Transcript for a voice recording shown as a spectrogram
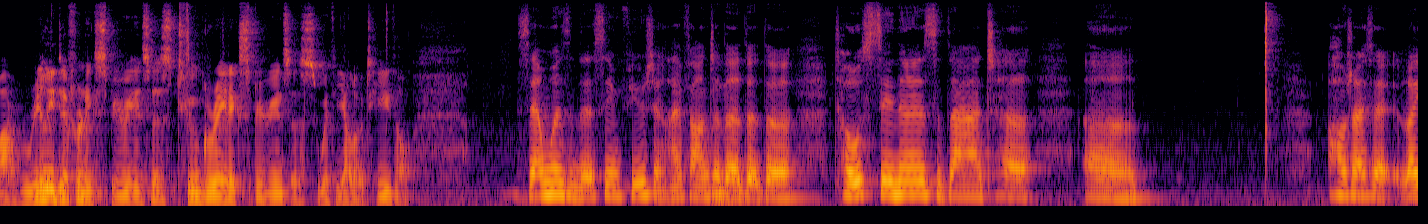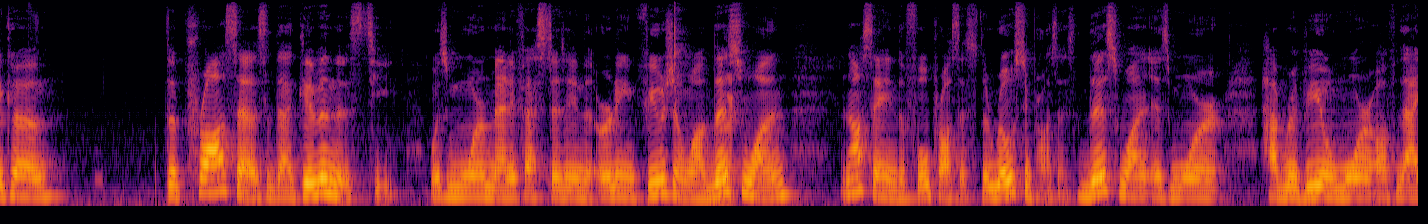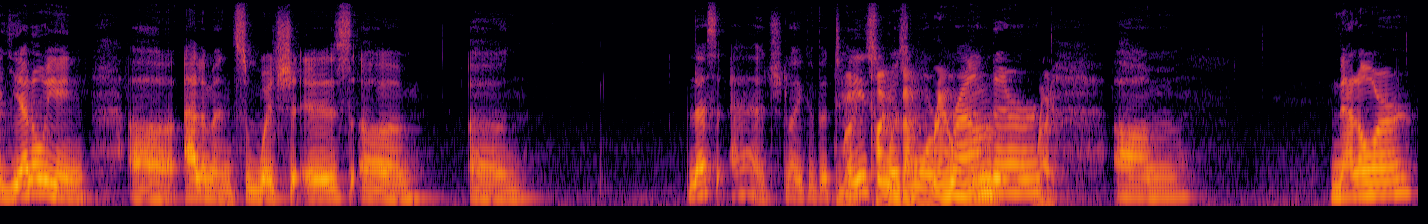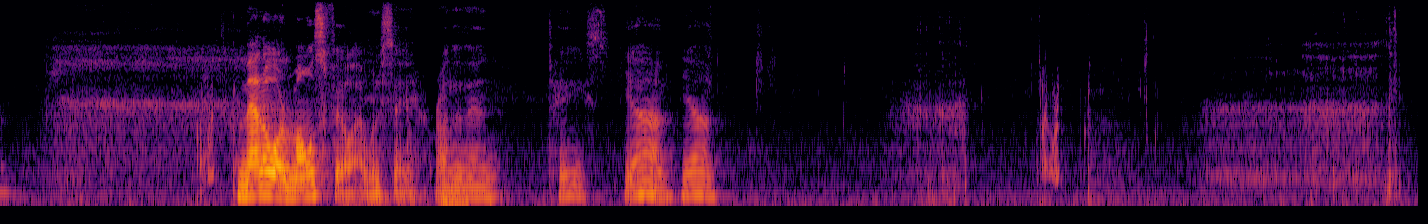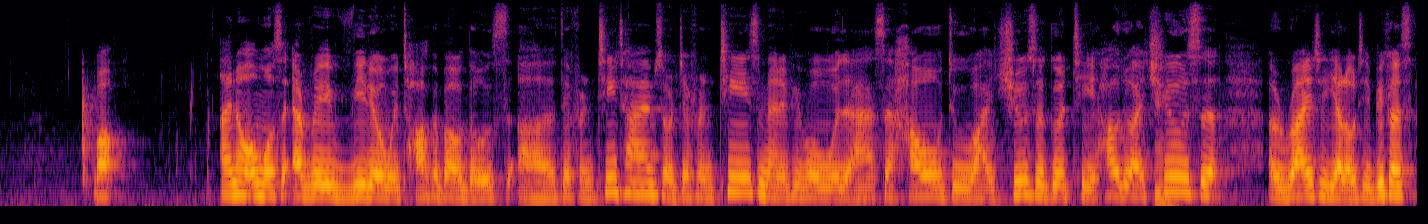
Wow, really different experiences. Two great experiences with yellow tea, though. Same with this infusion. I found the, the, the toastiness that, uh, uh, how should I say, like uh, the process that given this tea was more manifested in the early infusion, while this Right. one, not saying the full process, the roasting process, this one is more, have revealed more of that yellowing uh, elements, which is um um, less edge. Like the taste of was more rounder- rounder, Right. mellower, mellower mouthfeel, I would say, rather Mm. than taste. Yeah, yeah. Well, I know almost every video we talk about those uh, different tea types or different teas. Many people would ask, how do I choose a good tea? How do I choose a, a right yellow tea? Because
